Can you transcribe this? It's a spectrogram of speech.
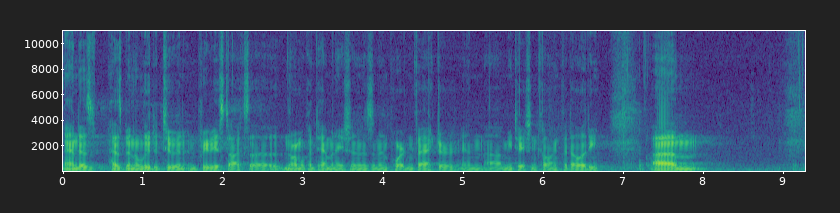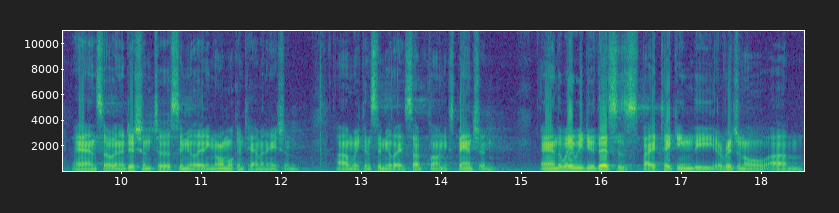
And as has been alluded to in, in previous talks, uh, normal contamination is an important factor in uh, mutation calling fidelity. Um, and so in addition to simulating normal contamination, um, we can simulate subclone expansion. And the way we do this is by taking the original um,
